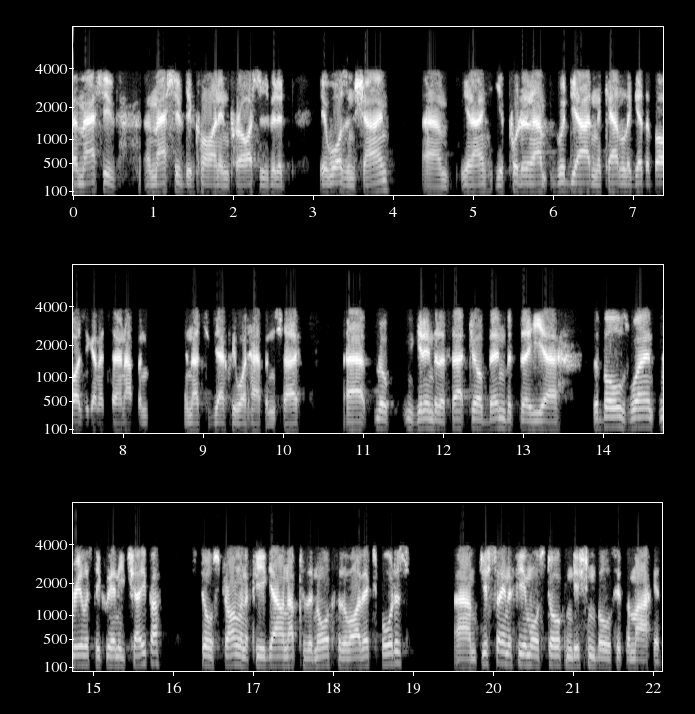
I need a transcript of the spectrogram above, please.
a massive a massive decline in prices, but it it wasn't shown. Um, you know, you put a good yard and the cattle together, buyers are going to turn up, and and that's exactly what happened. So, uh, look, you get into the fat job then, but the uh, the bulls weren't realistically any cheaper. Still strong, and a few going up to the north for the live exporters. Um, just seeing a few more store condition bulls hit the market.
